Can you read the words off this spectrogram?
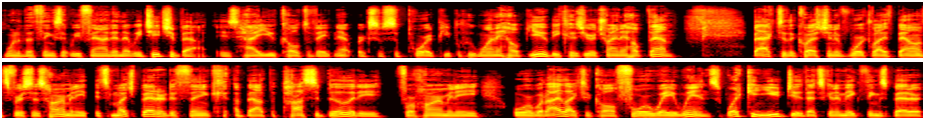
One of the things that we found and that we teach about is how you cultivate networks of support, people who want to help you because you're trying to help them back to the question of work life balance versus harmony, it's much better to think about the possibility for harmony or what I like to call four way wins. What can you do that's going to make things better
